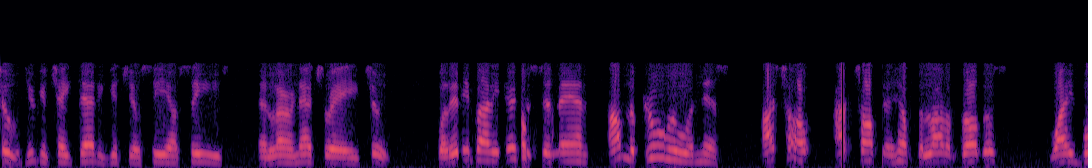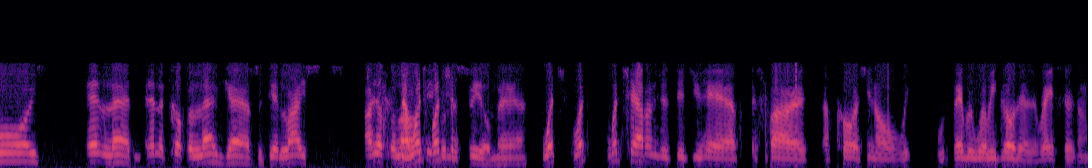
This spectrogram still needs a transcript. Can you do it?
too. You can take that and get your CLCs and learn that trade too. But anybody interested, man, I'm the guru in this. I talk, I talk and help a lot of brothers, white boys, and Latin, and a couple of Latin guys to get licensed. I help a lot Now, of people what's in the field, man. What what what challenges did you have as far as, of course, you know, we, everywhere we go there's racism.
